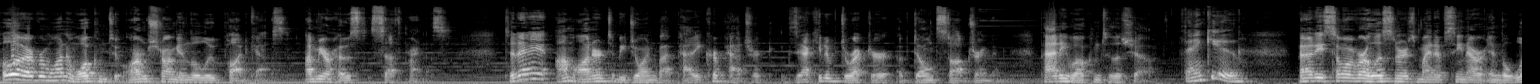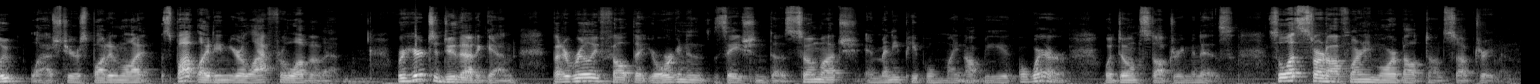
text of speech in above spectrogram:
Hello, everyone, and welcome to Armstrong in the Loop podcast. I'm your host, Seth Prentice. Today, I'm honored to be joined by Patty Kirkpatrick, Executive Director of Don't Stop Dreaming. Patty, welcome to the show. Thank you. Patty, some of our listeners might have seen our In the Loop last year spotlighting your Laugh for Love event. We're here to do that again, but I really felt that your organization does so much and many people might not be aware what Don't Stop Dreaming is. So let's start off learning more about Don't Stop Dreaming.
